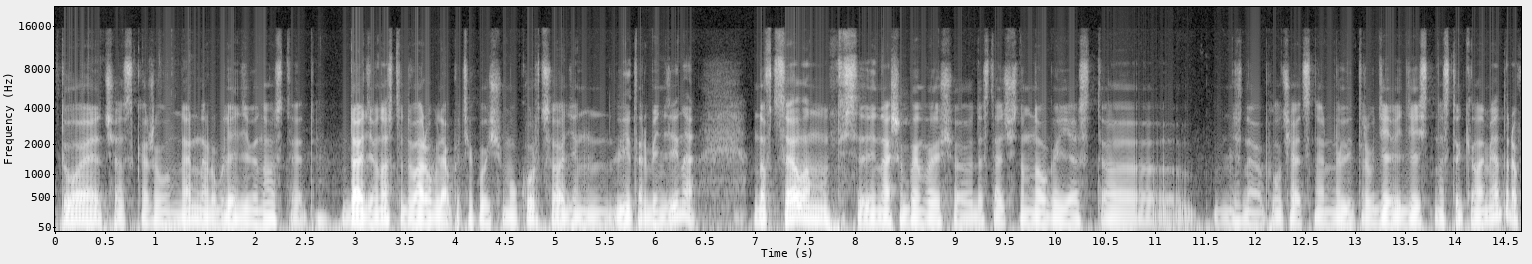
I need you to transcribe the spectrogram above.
стоит, сейчас скажу вам, наверное, рублей 90 это. Да, 92 рубля по текущему курсу, 1 литр бензина. Но в целом, и наша BMW еще достаточно много ест, э, не знаю, получается, наверное, литров 9-10 на 100 километров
